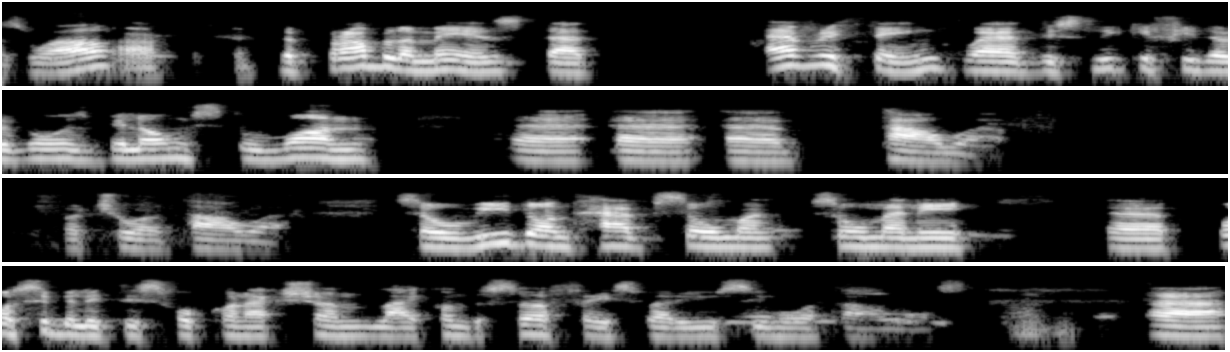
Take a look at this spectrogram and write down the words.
as well Ah, the problem is that everything where this leaky feeder goes belongs to one uh, uh, uh, tower, virtual tower. So we don't have so, much, so many uh, possibilities for connection like on the surface where you see more towers. Uh,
